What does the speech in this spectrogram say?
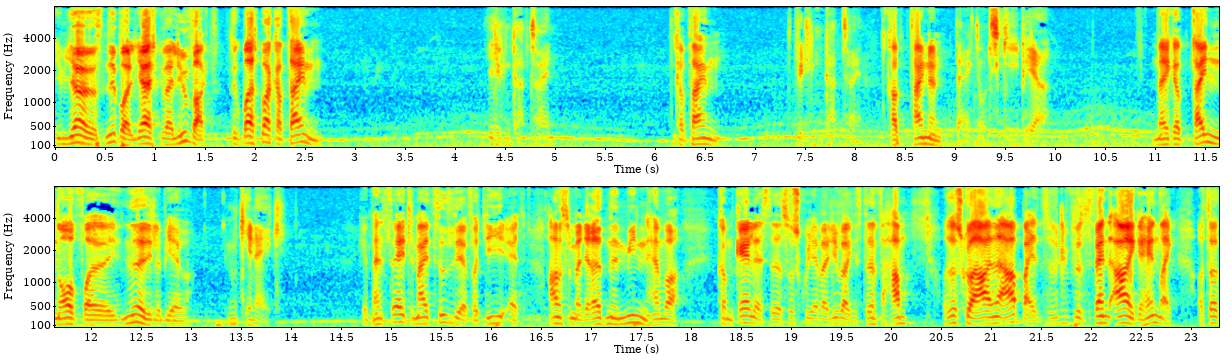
Jamen, jeg er jo snibbold. Jeg skal være livvagt. Du kan bare spørge kaptajnen. Hvilken kaptajn? Kaptajnen. Hvilken kaptajn? Kaptajnen. Der er ikke noget skib her. Nej, kaptajnen over for øh, Nederlillerbjerget. Dem kender jeg ikke. Jamen, han sagde til mig tidligere, fordi at ham, som er reddet ned i minen, han var kom galt af sted, og så skulle jeg være livvagt i stedet for ham. Og så skulle jeg arbejde, så lige pludselig fandt Arik og Henrik, og så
